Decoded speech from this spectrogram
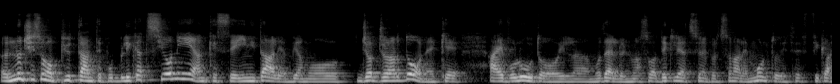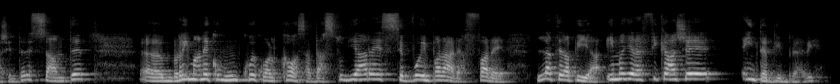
Eh, non ci sono più tante pubblicazioni, anche se in Italia abbiamo Giorgio Ardone che ha evoluto il modello in una sua declinazione personale molto efficace e interessante, eh, rimane comunque qualcosa da studiare se vuoi imparare a fare la terapia in maniera efficace e in tempi brevi.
